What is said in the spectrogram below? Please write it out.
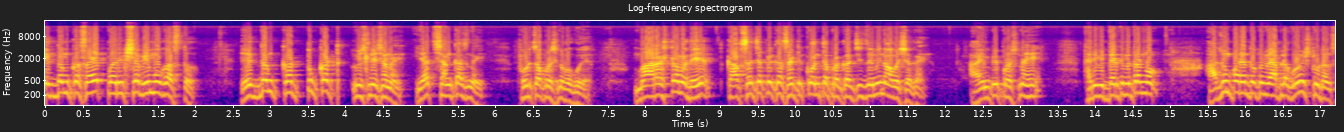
एकदम कसं आहे परीक्षाभिमुख असतं. एकदम कट टू कट विश्लेषण आहे यात शंकाच नाही. पुढचा प्रश्न बघूया. महाराष्ट्रामध्ये कापसाच्या पिकासाठी कोणत्या प्रकारची जमीन आवश्यक आहे? आय एम पी प्रश्न आहे. तरी विद्यार्थी मित्रांनो अजूनपर्यंत तुम्ही आपल्या ग्रोईंग स्टुडंट्स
